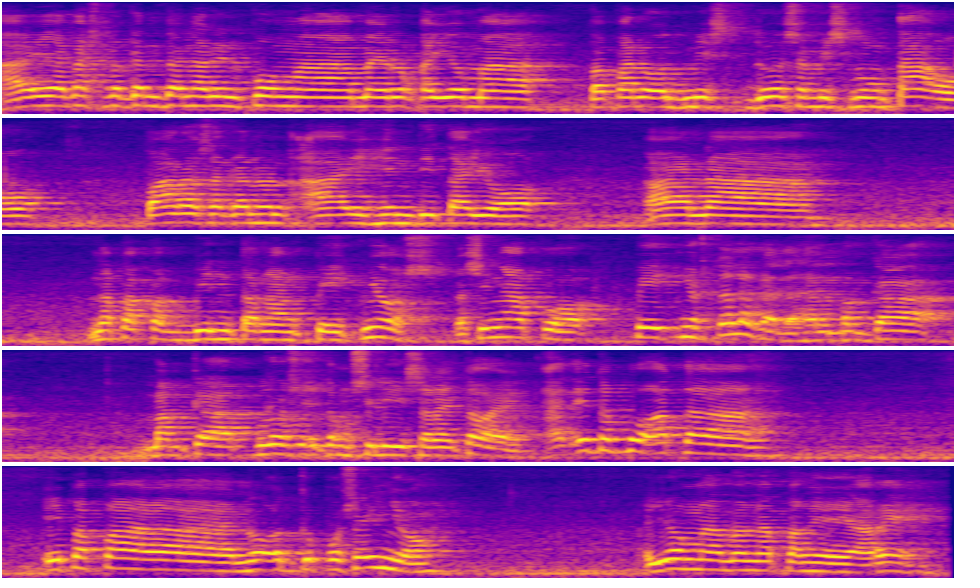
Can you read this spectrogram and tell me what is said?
ay ah, mas maganda na rin pong ah, mayroon kayo mapapanood mis doon sa mismong tao para sa ganun ay hindi tayo ah, na napapagbintang ang fake news. Kasi nga po, fake news talaga dahil magka magka-close itong si Lisa na ito eh. At ito po at ah, ipapanood ko po sa inyo yung ah, mga pangyayari.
